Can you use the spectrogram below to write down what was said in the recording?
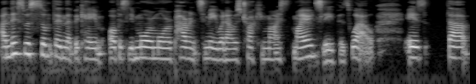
And this was something that became obviously more and more apparent to me when I was tracking my, my own sleep as well, is that,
